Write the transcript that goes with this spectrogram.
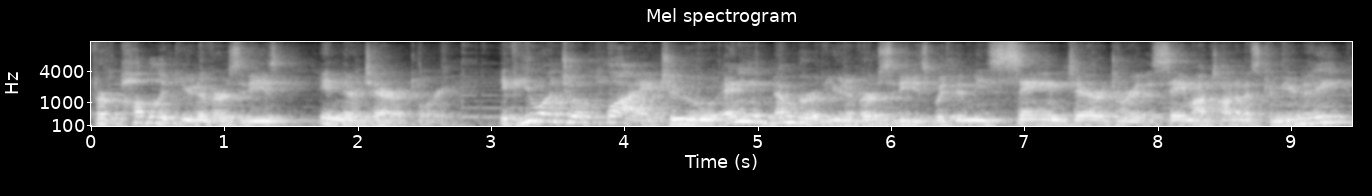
for public universities in their territory. If you want to apply to any number of universities within the same territory, the same autonomous community,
